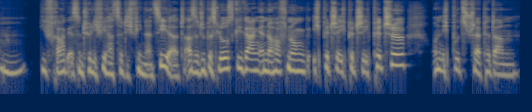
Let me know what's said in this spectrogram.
Mhm. Die Frage ist natürlich, wie hast du dich finanziert? Also du bist losgegangen in der Hoffnung, ich pitche, ich pitche, ich pitche und ich bootstrappe dann.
